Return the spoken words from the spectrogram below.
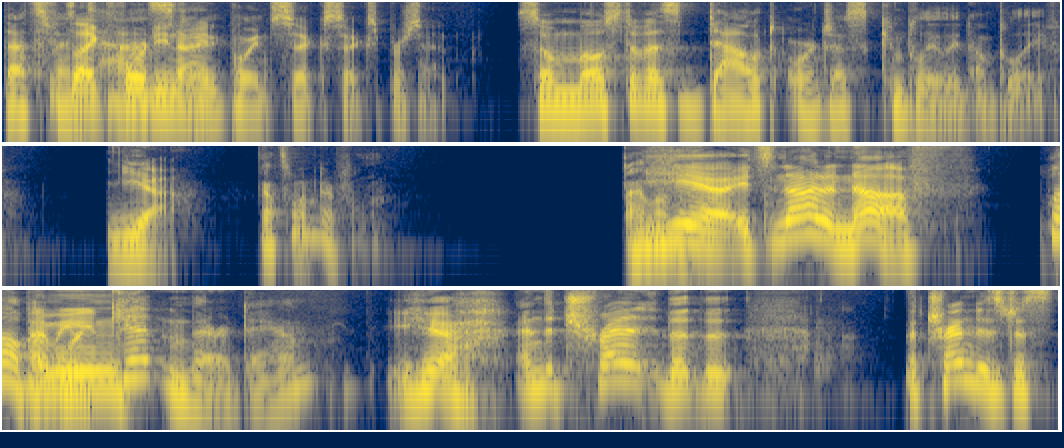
That's It's like 49.66%. So most of us doubt or just completely don't believe. Yeah. That's wonderful. I love it. Yeah, it's not enough. Well, but I mean- we're getting there, Dan. Yeah. And the trend the, the the trend is just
